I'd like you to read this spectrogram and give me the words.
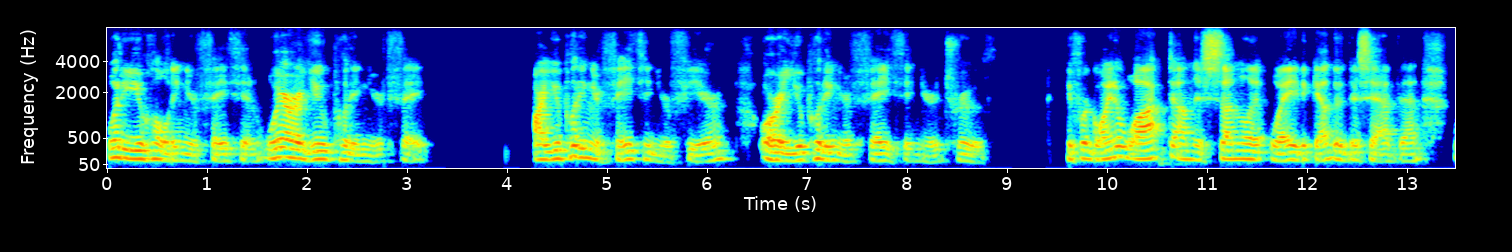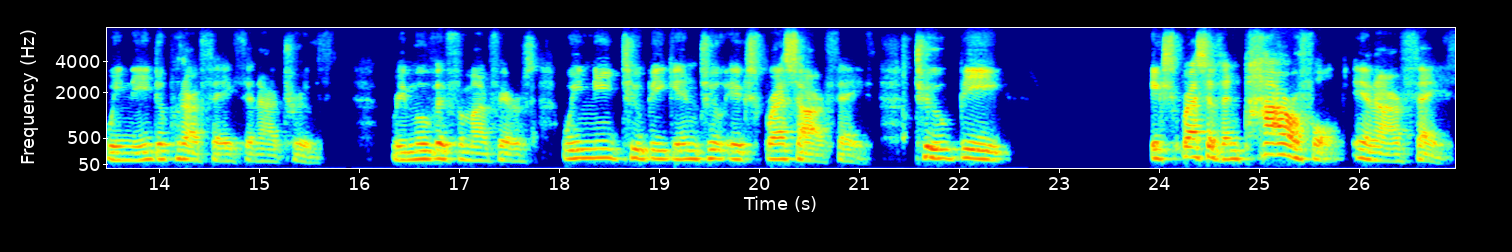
What are you holding your faith in? Where are you putting your faith? Are you putting your faith in your fear or are you putting your faith in your truth? If we're going to walk down this sunlit way together this Advent, we need to put our faith in our truth. Remove it from our fears. We need to begin to express our faith, to be expressive and powerful in our faith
